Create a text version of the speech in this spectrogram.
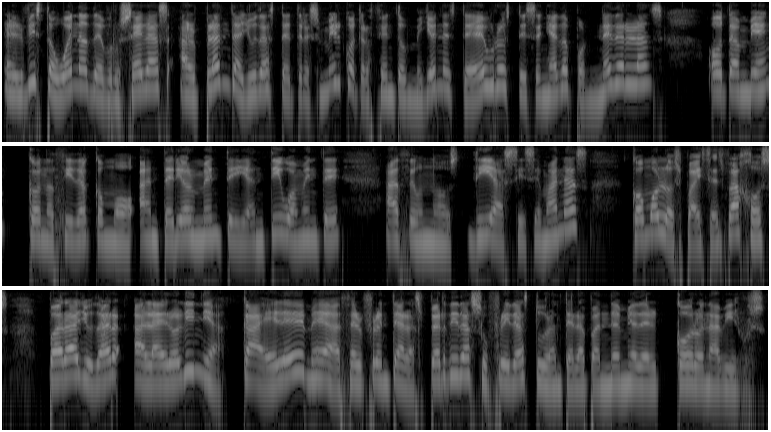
el visto bueno de Bruselas al plan de ayudas de 3.400 millones de euros diseñado por Netherlands o también conocido como anteriormente y antiguamente hace unos días y semanas como los Países Bajos para ayudar a la aerolínea KLM a hacer frente a las pérdidas sufridas durante la pandemia del coronavirus.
